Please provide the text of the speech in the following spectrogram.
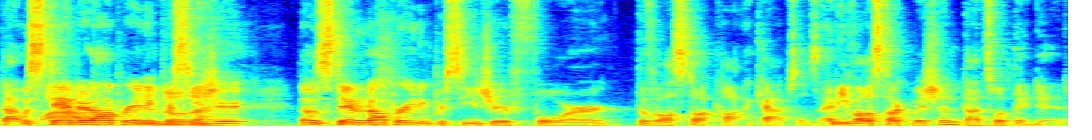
That was standard Wow, operating didn't that. procedure. That. was standard operating procedure for the Vostok capsules. Any Vostok mission, that's what they did.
